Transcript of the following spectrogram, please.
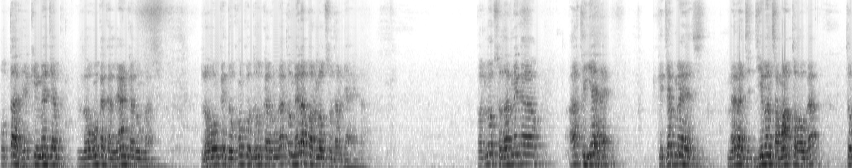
उत्तर है कि मैं जब लोगों का कल्याण करूँगा, लोगों के दुखों को दूर करूँगा तो मेरा परलोक सुधर जाएगा। परलोक सुधरने का अर्थ यह है कि जब मैं मेरा जीवन समाप्त तो होगा तो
